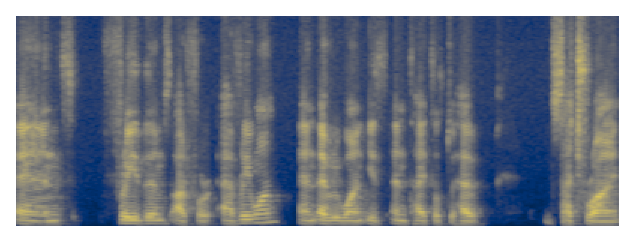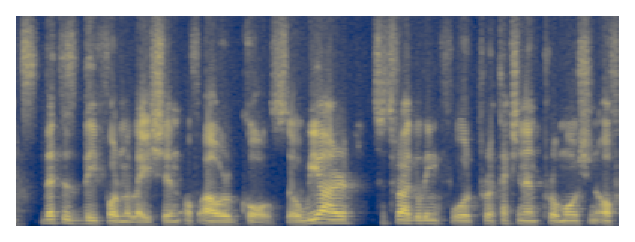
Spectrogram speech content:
and freedoms are for everyone, and everyone is entitled to have such rights. That is the formulation of our goals. So we are struggling for protection and promotion of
